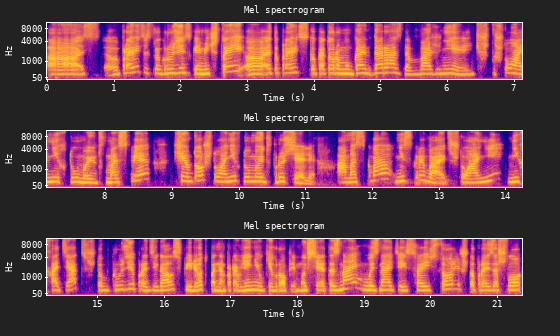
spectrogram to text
а, э, правительство грузинской мечты а, – это правительство, которому гораздо важнее, что о них думают в Москве, чем то, что о них думают в Брюсселе. А Москва не скрывает, что они не хотят, чтобы Грузия продвигалась вперед по направлению к Европе. Мы все это знаем. Вы знаете из своей истории, что произошло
